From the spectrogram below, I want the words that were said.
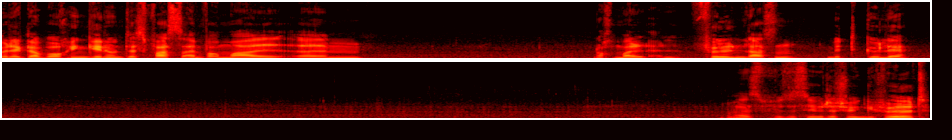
Würde glaube auch hingehen und das Fass einfach mal ähm, nochmal füllen lassen mit Gülle. Jetzt wird es hier wieder schön gefüllt.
